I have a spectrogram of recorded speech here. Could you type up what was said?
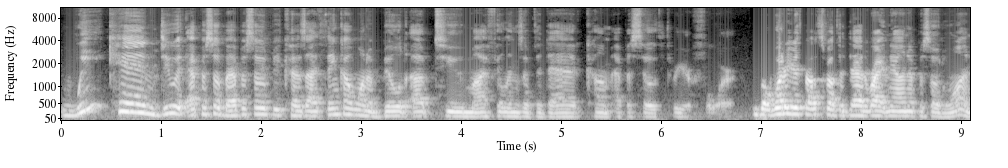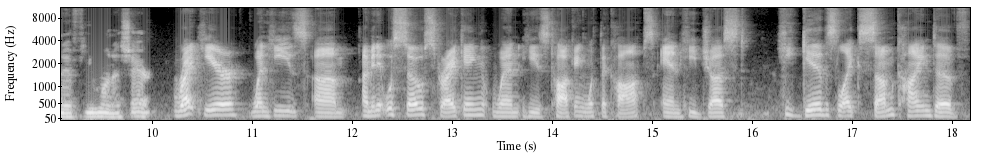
We can do it episode by episode because I think I want to build up to my feelings of the dad come episode three or four. But what are your thoughts about the dad right now in episode one, if you want to share? Right here, when he's, um, I mean, it was so striking when he's talking with the cops and he just, he gives like some kind of,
